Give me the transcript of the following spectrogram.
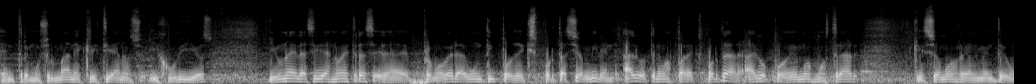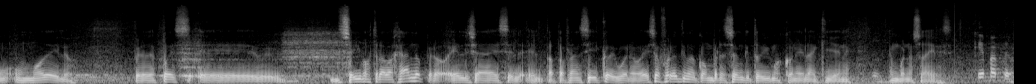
entre musulmanes, cristianos y judíos, y una de las ideas nuestras era promover algún tipo de exportación. Miren, algo tenemos para exportar, algo podemos mostrar que somos realmente un modelo pero después eh, seguimos trabajando, pero él ya es el, Papa Francisco y bueno, esa fue la última conversación que tuvimos con él aquí en, en Buenos Aires. ¿Qué papel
